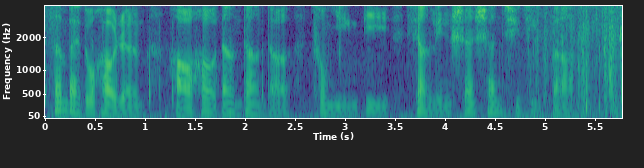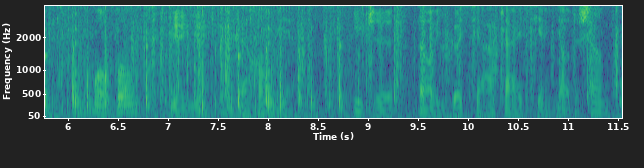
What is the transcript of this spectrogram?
三百多号人浩浩荡荡地从营地向灵山山区进发。莫风远远地跟在后面，一直到一个狭窄险要的山谷。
